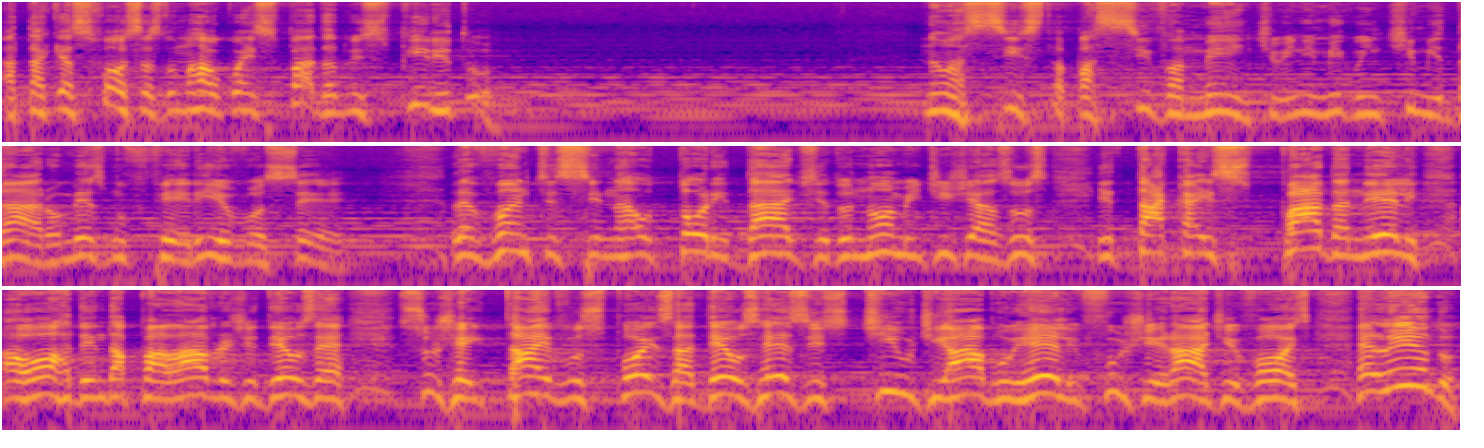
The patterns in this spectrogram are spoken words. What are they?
Ataque as forças do mal com a espada do Espírito. Não assista passivamente o inimigo intimidar ou mesmo ferir você levante-se na autoridade do nome de Jesus e taca a espada nele. A ordem da palavra de Deus é: sujeitai-vos, pois a Deus, resistiu o diabo e ele fugirá de vós. É lindo.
